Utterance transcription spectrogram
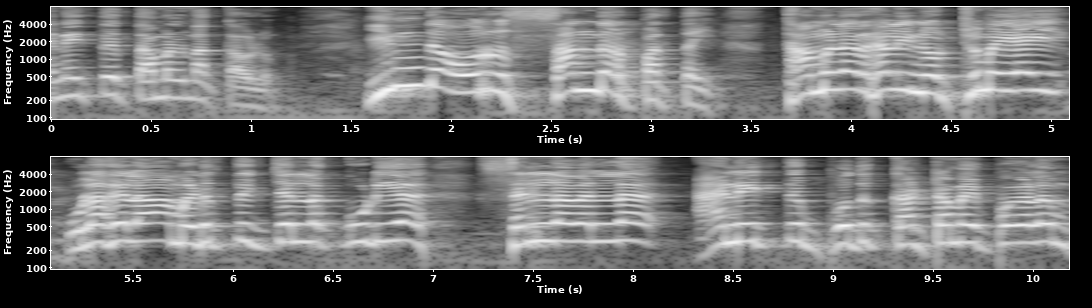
அனைத்து தமிழ் மக்களும் இந்த ஒரு சந்தர்ப்பத்தை தமிழர்களின் ஒற்றுமையை உலகெல்லாம் எடுத்துச் செல்லக்கூடிய செல்லவல்ல அனைத்து பொது கட்டமைப்புகளும்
